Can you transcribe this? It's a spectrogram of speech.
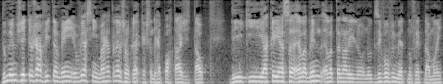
Do mesmo jeito eu já vi também, eu vi assim, mais na televisão, questão de reportagem e tal, de que a criança, ela mesmo, ela tá ali no, no desenvolvimento no ventre da mãe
